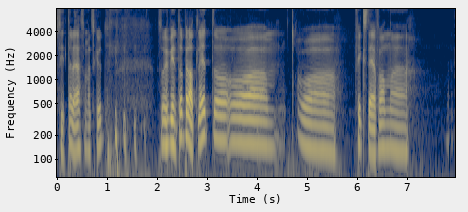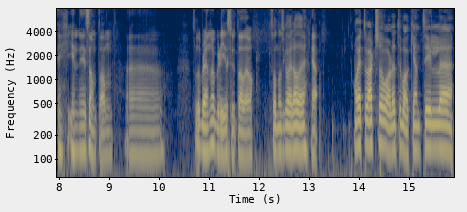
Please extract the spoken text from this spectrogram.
sitter det som et skudd. så vi begynte å prate litt, og, og, og fikk Stefan uh, inn i samtalen. Uh, så det ble noe glis ut av det òg. Sånn det skal være, det. Ja. Og etter hvert så var det tilbake igjen til, uh,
